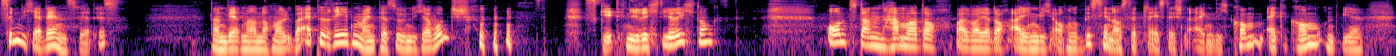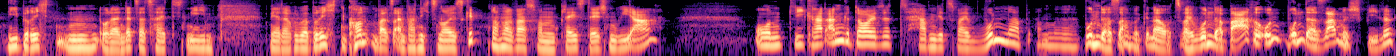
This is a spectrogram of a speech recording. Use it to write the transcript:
ziemlich erwähnenswert ist. Dann werden wir nochmal über Apple reden, mein persönlicher Wunsch. es geht in die richtige Richtung. Und dann haben wir doch, weil wir ja doch eigentlich auch so ein bisschen aus der PlayStation eigentlich kommen, Ecke kommen und wir nie berichten oder in letzter Zeit nie mehr darüber berichten konnten, weil es einfach nichts Neues gibt, nochmal was von PlayStation VR. Und wie gerade angedeutet, haben wir zwei wundersame, wundersame, genau, zwei wunderbare und wundersame Spiele.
